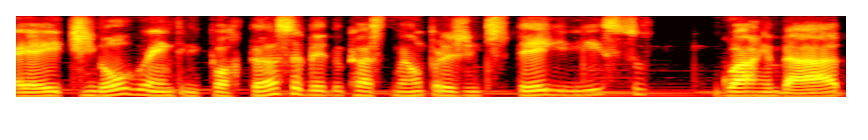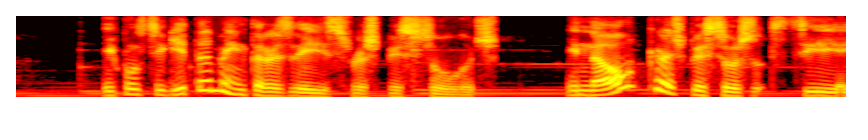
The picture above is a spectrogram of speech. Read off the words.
é de novo, entra a importância da educação para a gente ter isso guardado e conseguir também trazer isso para as pessoas. E não para as pessoas se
